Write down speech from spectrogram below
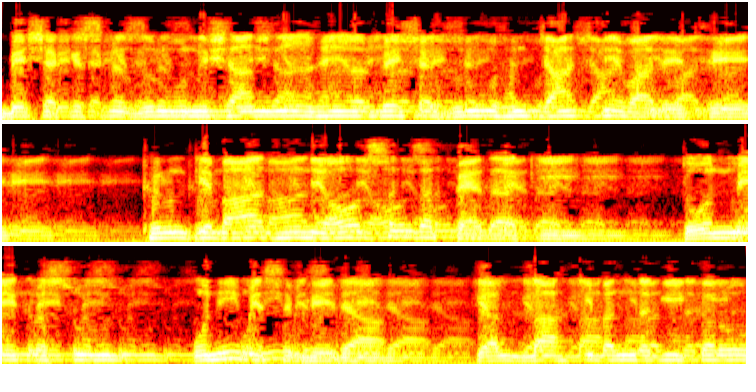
بے شک اس میں ضرور نشانیاں ہیں اور بے شک ضرور ہم جانچنے والے تھے۔ پھر ان کے بعد ہم نے اور سنگت پیدا کی۔ تو ان میں ایک رسول انہی میں سے بھیجا کہ اللہ کی بندگی کرو،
